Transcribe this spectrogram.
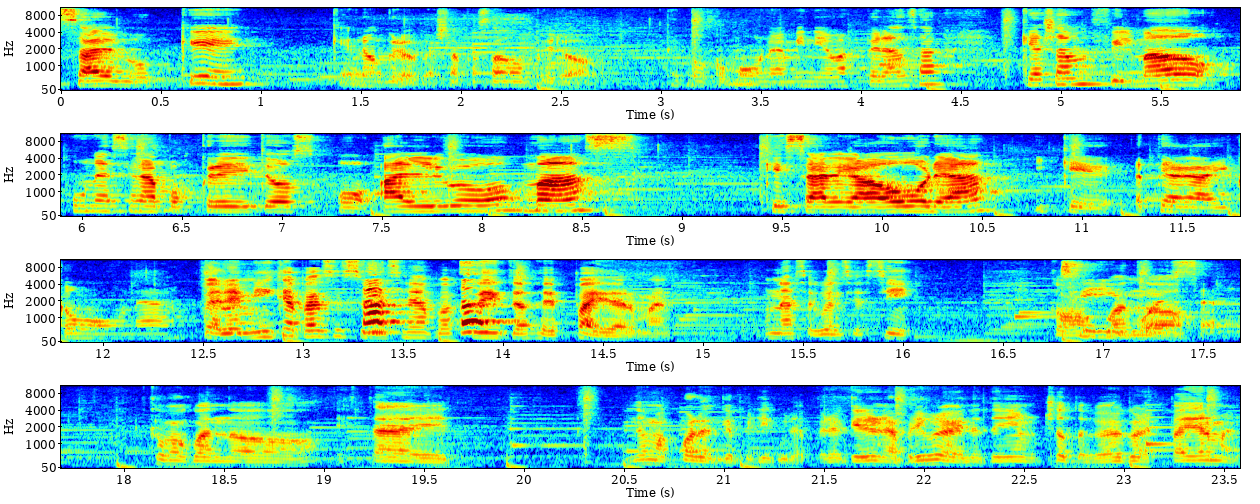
salvo que, que no creo que haya pasado, pero tengo como una mínima esperanza, que hayan filmado una escena post créditos o algo más que salga ahora y que te haga ahí como una... Para mí, capaz es una escena post créditos de Spider-Man. Una secuencia así. Como sí, cuando. puede ser. Como cuando está el- No me acuerdo en qué película, pero que era una película que no tenía un choto que ver con Spider-Man.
